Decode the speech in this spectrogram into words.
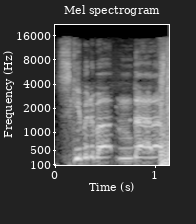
Skip it up and down.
